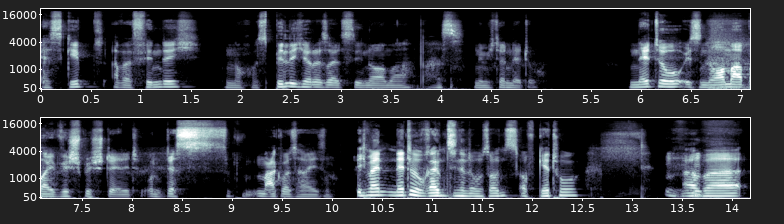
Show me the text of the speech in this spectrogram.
Es gibt aber, finde ich, noch was Billigeres als die Norma, Was? nämlich der Netto. Netto ist Norma bei Wish bestellt und das mag was heißen. Ich meine, Netto reimt sich nicht umsonst auf Ghetto, Mhm. aber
